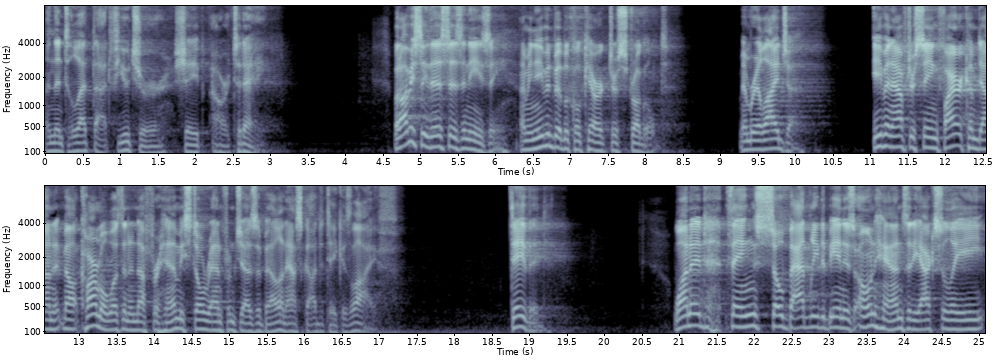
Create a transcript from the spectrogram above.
and then to let that future shape our today. But obviously, this isn't easy. I mean, even biblical characters struggled. Remember Elijah? Even after seeing fire come down at Mount Carmel wasn't enough for him. He still ran from Jezebel and asked God to take his life. David wanted things so badly to be in his own hands that he actually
